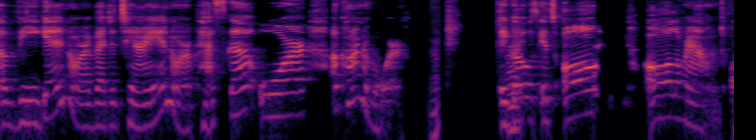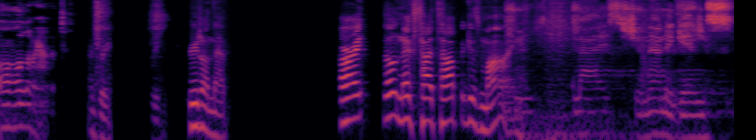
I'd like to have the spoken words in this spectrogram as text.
a vegan or a vegetarian or a pesca or a carnivore, Yep. it All right. goes. It's all all around, all around. Agree. Agree. Agreed on that. All right. So next hot topic is mine. Lies, shenanigans.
